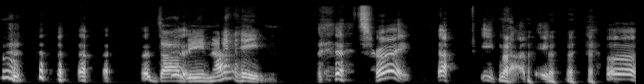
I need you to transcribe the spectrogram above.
Cool. That's Don good. B. Not Hayden. That's right. Not B. Not Hayden. Uh,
